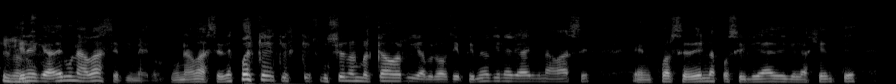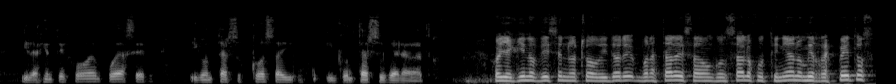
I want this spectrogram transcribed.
Tiene que haber una base primero, una base. Después que, que, funciona el mercado arriba, pero primero tiene que haber una base en la cual se den las posibilidades de que la gente y la gente joven pueda hacer y contar sus cosas y, contar su garabato. Oye, aquí nos dicen nuestros auditores, buenas tardes a don Gonzalo Justiniano, mis respetos,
